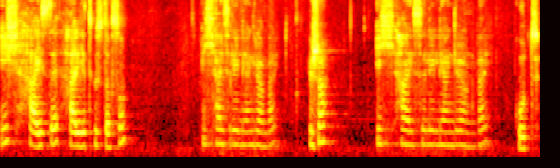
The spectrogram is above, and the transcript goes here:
Ich heiße Harriet Gustafsson. Ich heiße Lilian Grönberg. Hur så? Ich heiße Lilian Grönberg. Gut.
